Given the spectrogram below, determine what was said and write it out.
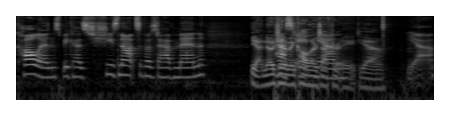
Collins because she's not supposed to have men yeah, no gentlemen 8 callers after 8, yeah. yeah.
